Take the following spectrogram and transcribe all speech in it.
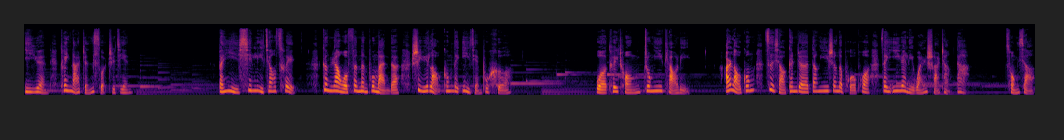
医院、推拿诊所之间。本已心力交瘁，更让我愤懑不满的是与老公的意见不合。我推崇中医调理。而老公自小跟着当医生的婆婆在医院里玩耍长大，从小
